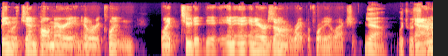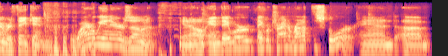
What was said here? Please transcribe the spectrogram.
being with Jen Palmieri and Hillary Clinton, like two in, in, in Arizona right before the election. Yeah, which was. And I remember thinking, why are we in Arizona? You know, and they were they were trying to run up the score, and um,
